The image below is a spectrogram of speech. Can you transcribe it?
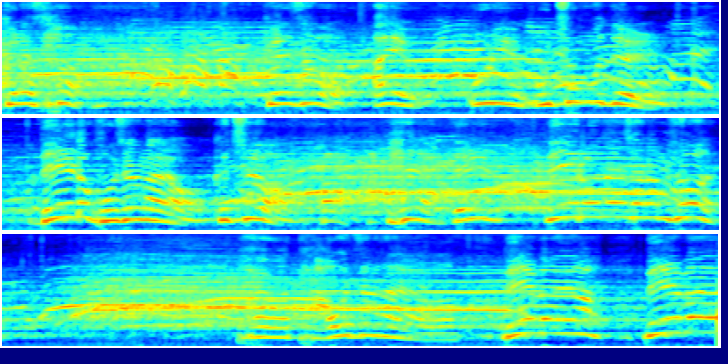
그래서 그래서 아니 우리 우총분들 내일도 보잖아요. 그쵸? 네, 내일 내일 오는 사람 손. 아유 다 오잖아요. 내일 봐요. 내일 봐요.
